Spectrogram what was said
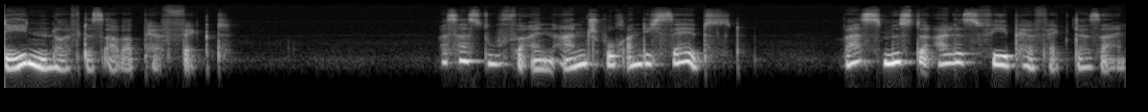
denen läuft es aber perfekt? Was hast du für einen Anspruch an dich selbst? Was müsste alles viel perfekter sein?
